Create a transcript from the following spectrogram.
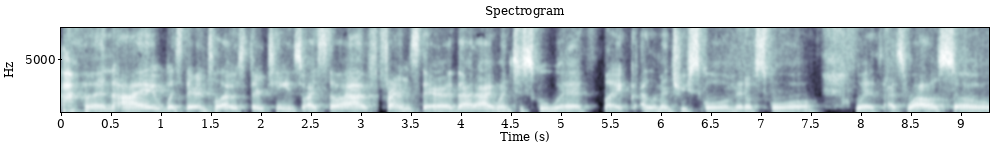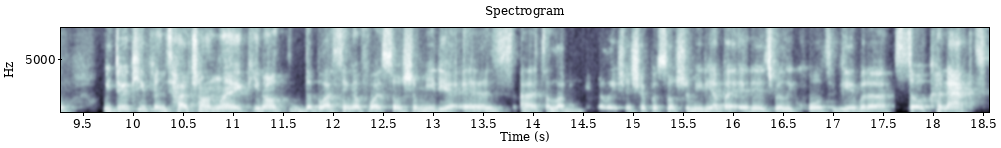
And I was there until I was 13. So I still have friends there that I went to school with, like elementary school, middle school with as well. So we do keep in touch on like you know the blessing of what social media is uh, it's a mm-hmm. loving relationship with social media but it is really cool to be able to still connect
